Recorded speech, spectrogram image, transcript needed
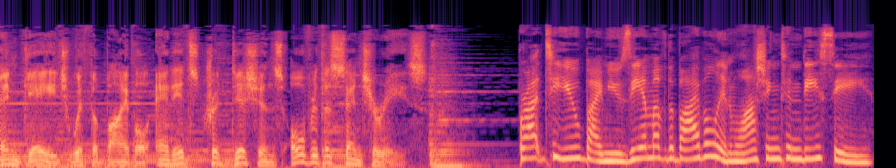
Engage with the Bible and its traditions over the centuries. Brought to you by Museum of the Bible in Washington, D.C.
